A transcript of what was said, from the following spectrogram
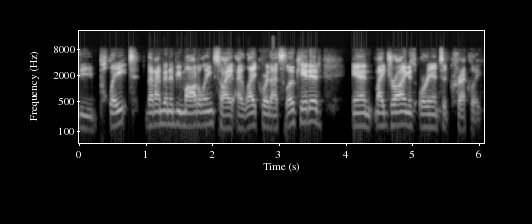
the plate that I'm going to be modeling. So I, I like where that's located and my drawing is oriented correctly.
